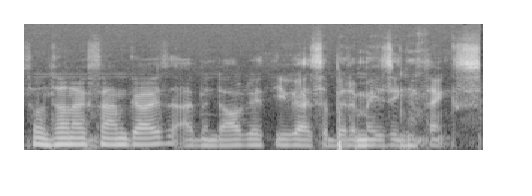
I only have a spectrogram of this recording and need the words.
So until next time, guys, I've been Dawgeth. You guys have been amazing. Thanks.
